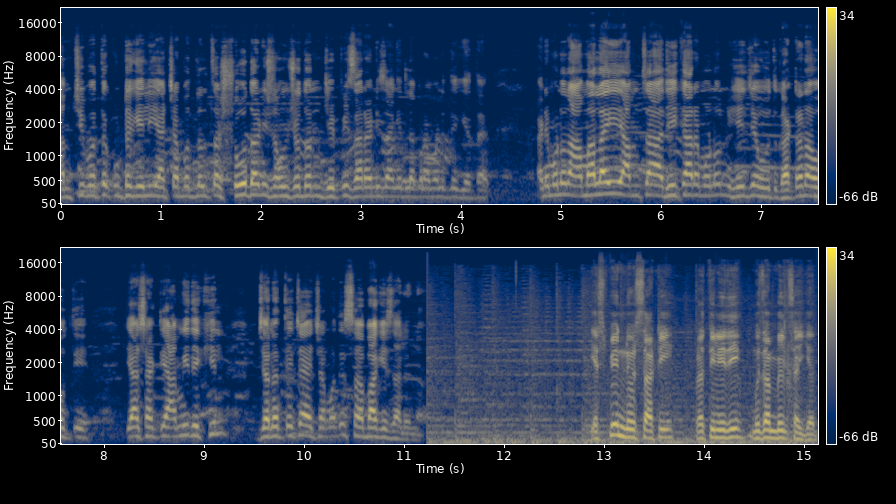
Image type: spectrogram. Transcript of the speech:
आमची मतं कुठं गेली याच्याबद्दलचा शोध आणि संशोधन जे पी सरांनी सांगितल्याप्रमाणे ते घेत आहेत. आणि म्हणून आम्हालाही आमचा अधिकार म्हणून हे जे होत घटना होती यासाठी आम्ही देखील जनतेच्या याच्यामध्ये सहभागी झालेलो एस पी एन न्यूजसाठी प्रतिनिधी मुजम्बिल सय्यद.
